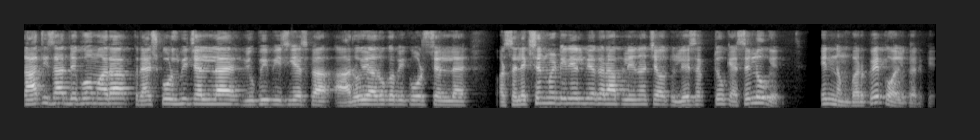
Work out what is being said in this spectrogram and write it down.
साथ ही साथ देखो हमारा क्रैश कोर्स भी चल रहा है यूपी पीसीएस का आर ओ का भी कोर्स चल रहा है और सिलेक्शन मटेरियल भी अगर आप लेना चाहो तो ले सकते हो। कैसे लोगे? इन नंबर पे कॉल करके।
